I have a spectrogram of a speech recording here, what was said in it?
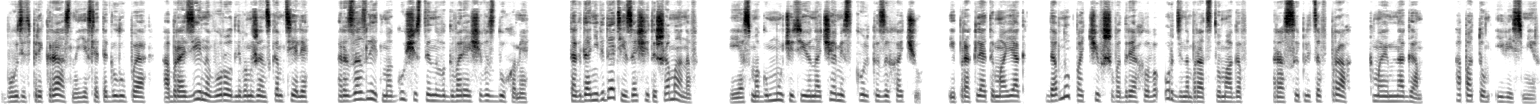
Будет прекрасно, если эта глупая абразина в уродливом женском теле разозлит могущественного говорящего с духами, Тогда не видать ей защиты шаманов, и я смогу мучить ее ночами сколько захочу, и проклятый маяк давно почившего дряхлого ордена братства магов рассыплется в прах к моим ногам, а потом и весь мир.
